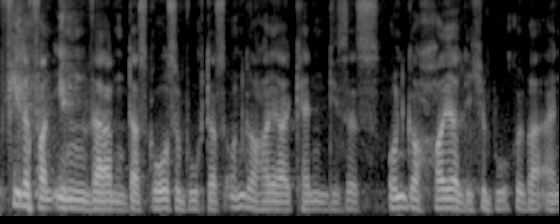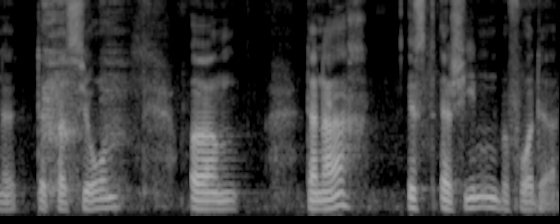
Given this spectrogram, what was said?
viele von Ihnen werden das große Buch Das Ungeheuer kennen, dieses ungeheuerliche Buch über eine Depression. Ähm, danach ist erschienen, bevor der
